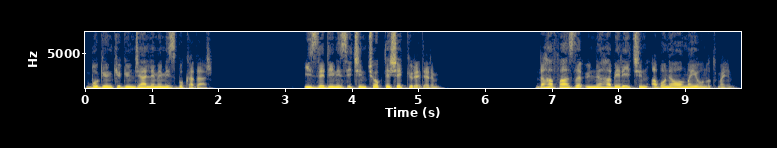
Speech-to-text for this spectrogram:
Bugünkü güncellememiz bu kadar. İzlediğiniz için çok teşekkür ederim. Daha fazla ünlü haberi için abone olmayı unutmayın.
